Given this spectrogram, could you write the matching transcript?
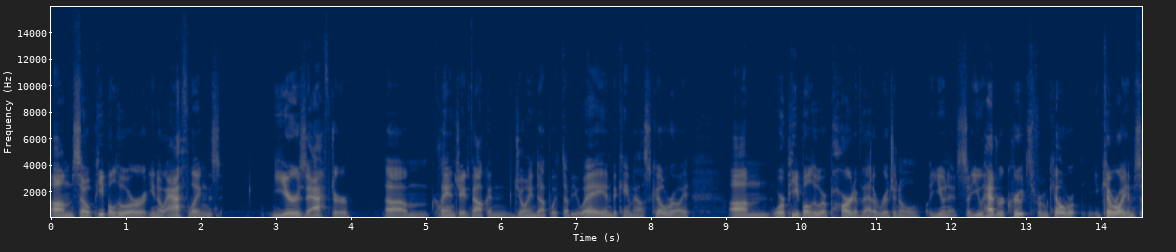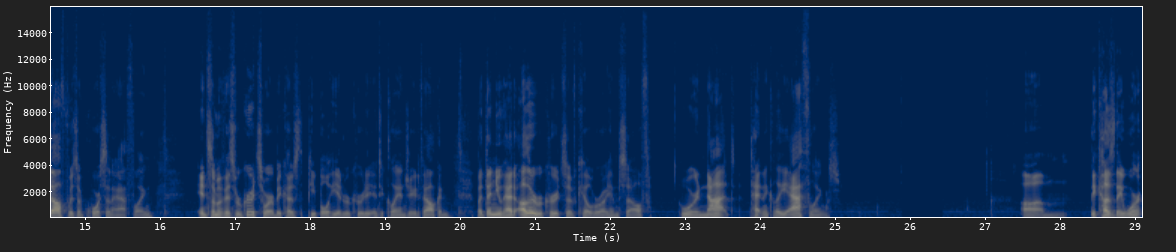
Um, so people who are you know athlings years after um, Clan Jade Falcon joined up with WA and became House Kilroy um, were people who were part of that original unit. So you had recruits from Kilroy. Kilroy himself was of course an athling. And some of his recruits were because the people he had recruited into Clan Jade Falcon. But then you had other recruits of Kilroy himself who were not technically athlings. Um, because they weren't,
